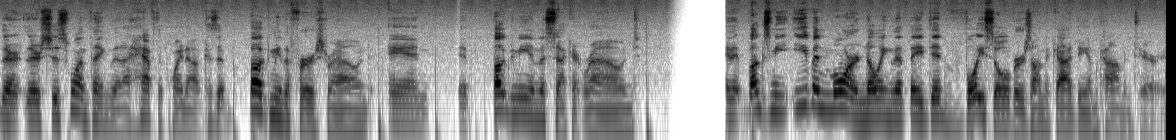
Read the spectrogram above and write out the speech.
there there's just one thing that I have to point out because it bugged me the first round and it bugged me in the second round, and it bugs me even more knowing that they did voiceovers on the goddamn commentary.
